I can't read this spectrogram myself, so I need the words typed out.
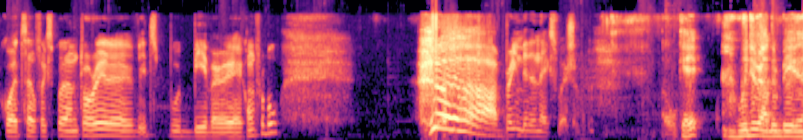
quite self-explanatory. Uh, it would be very comfortable. Bring me the next question. okay. Would you rather be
